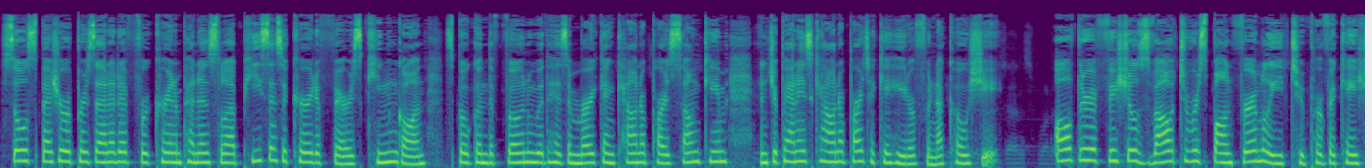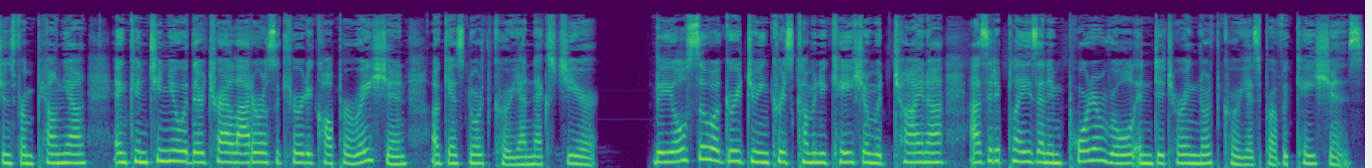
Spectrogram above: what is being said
Seoul Special Representative for Korean Peninsula Peace and Security Affairs Kim Gon spoke on the phone with his American counterpart Sung Kim and Japanese counterpart Takehiro Funakoshi. All three officials vowed to respond firmly to provocations from Pyongyang and continue with their trilateral security cooperation against North Korea next year. They also agreed to increase communication with China as it plays an important role in deterring North Korea's provocations.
